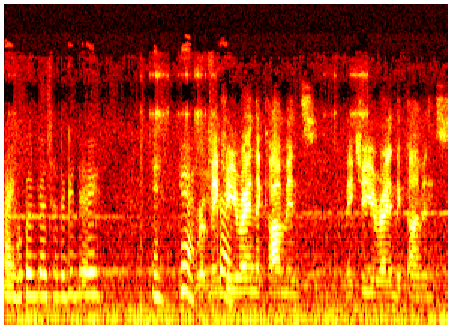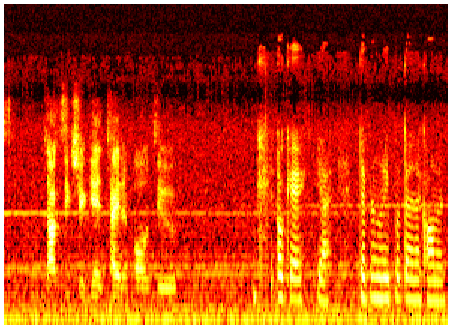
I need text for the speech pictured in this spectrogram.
alright, hope you guys have a good day. And yeah, subscribe. Make sure you write in the comments. Make sure you write in the comments Toxic should get Titanfall 2. Okay, yeah, definitely put that in the comments.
